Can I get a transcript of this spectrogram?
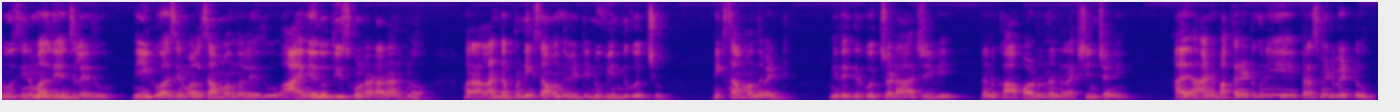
నువ్వు సినిమాలు తీయించలేదు. నీకు ఆ సినిమాలకు సంబంధం లేదు. ఆయన ఏదో తీసుకున్నాడు అని అంటున్నావు. మరి అలాంటప్పుడు నీకు సంబంధం ఏంటి? నువ్వు ఎందుకు వచ్చావు? నీకు సంబంధం ఏంటి? నీ దగ్గరికి వచ్చాడు ఆర్జీవి నన్ను కాపాడు నన్ను రక్షించని. అది ఆయన పక్కన పెట్టుకుని ప్రెస్ మీట్ పెట్టు.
